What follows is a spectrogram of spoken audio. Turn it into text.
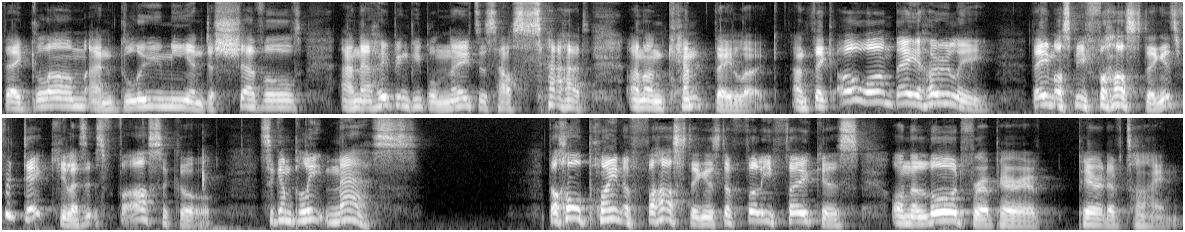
They're glum and gloomy and disheveled, and they're hoping people notice how sad and unkempt they look and think, oh, aren't they holy? They must be fasting. It's ridiculous. It's farcical. It's a complete mess. The whole point of fasting is to fully focus on the Lord for a period, period of time,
